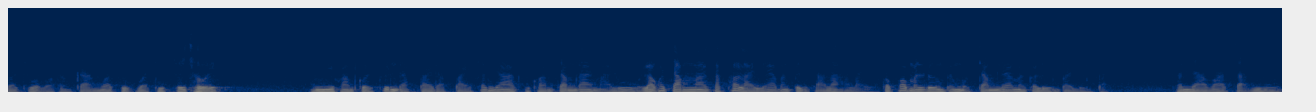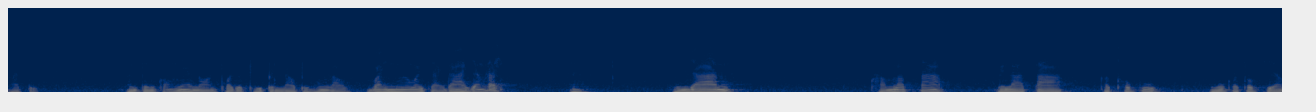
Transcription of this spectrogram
ว่าชั่วว่ากลางกลางว่าสุขว่าทุกข์เฉยเฉยมันมีความเกิดขึ้นดับไปดับไป สัญญาคือความจำได้หมายรู้เราก็จำมาจากเท่าไหร่แล้วมันเป็นสาระอะไร ก็เพราะมันลืมไปหมดจำแล้วมันก็ลืมไปลืมไป สัญญาว่าสาวิมูลหติ มันเป็นของแน่นอน พอจะถือเป็นเราเป็นของเรา ไว้เนื้อไว้ใจได้อย่างไรวิญญาณ ความรับทราบ เวลาตากระทบรูป หูกระทบเสียง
